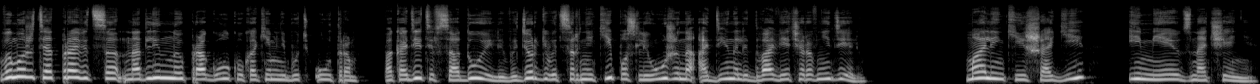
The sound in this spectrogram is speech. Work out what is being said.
Вы можете отправиться на длинную прогулку каким-нибудь утром, пока дети в саду или выдергивать сорняки после ужина один или два вечера в неделю. Маленькие шаги имеют значение,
